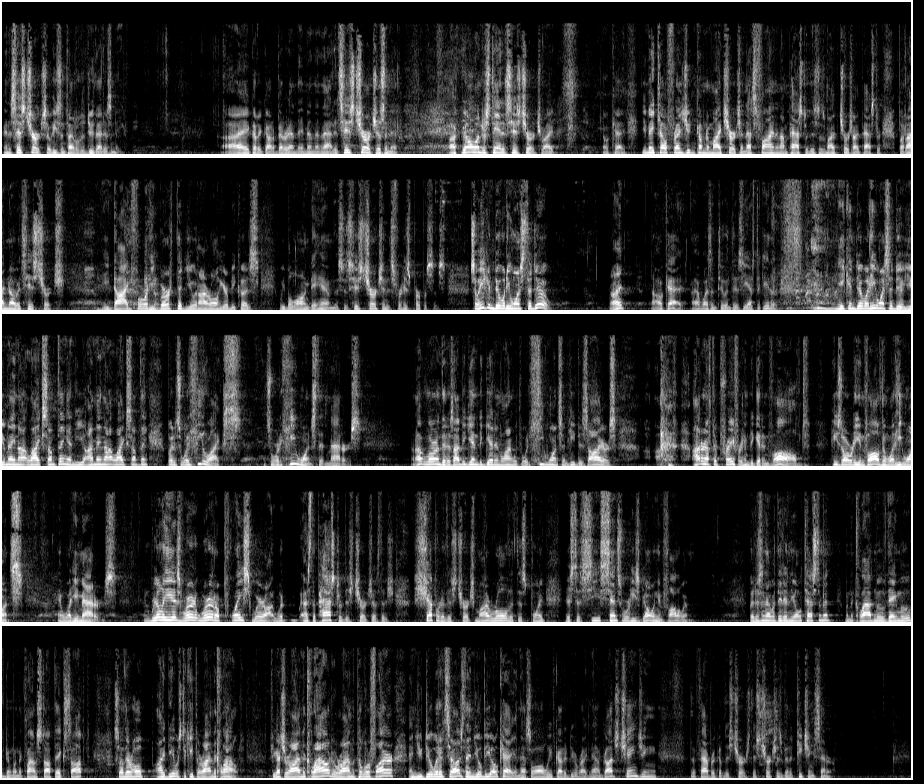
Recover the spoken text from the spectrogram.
And it's his church, so he's entitled to do that, isn't he? I could have got a better amen than that. It's his church, isn't it? Uh, we all understand it's his church, right? Okay. You may tell friends you can come to my church, and that's fine, and I'm pastor. This is my church I pastor, but I know it's his church. He died for it. He birthed it. You and I are all here because we belong to Him. This is His church and it's for His purposes. So He can do what He wants to do. Right? Okay. That wasn't too enthusiastic either. he can do what He wants to do. You may not like something and you, I may not like something, but it's what He likes. It's what He wants that matters. And I've learned that as I begin to get in line with what He wants and He desires, I don't have to pray for Him to get involved. He's already involved in what He wants and what he matters. And really is, we're, we're at a place where, I, what, as the pastor of this church, as the shepherd of this church, my role at this point is to see, sense where he's going and follow him. But isn't that what they did in the Old Testament? When the cloud moved, they moved, and when the cloud stopped, they stopped. So their whole idea was to keep their eye on the cloud. If you got your eye on the cloud or eye on the pillar of fire, and you do what it does, then you'll be okay. And that's all we've got to do right now. God's changing the fabric of this church. This church has been a teaching center.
